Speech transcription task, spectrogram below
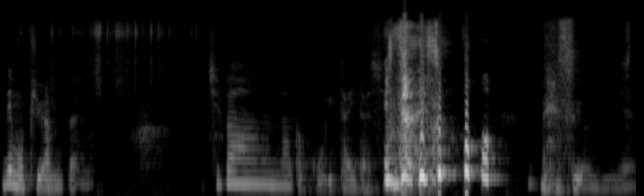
でもピュアみたいな。一番なんかこう、痛々し痛いいそう。ですよね。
